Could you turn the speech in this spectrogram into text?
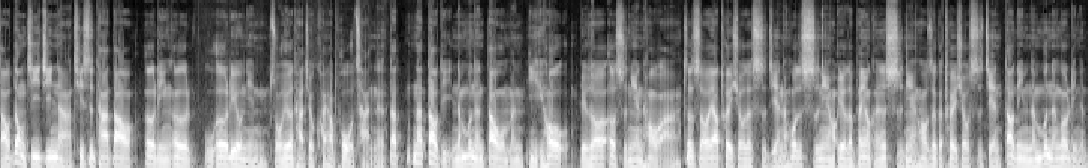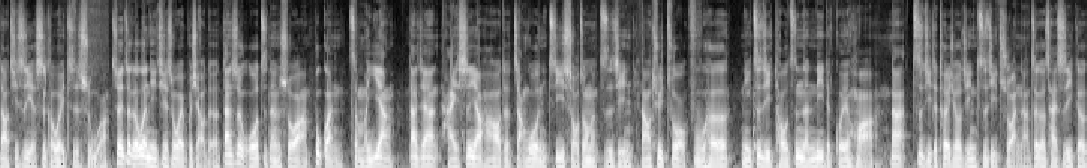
劳动基金啊，其实它到二零二五二六年左右，它就快要破产了。那那到底能不能到我们以后，比如说？二十年后啊，这时候要退休的时间呢，或者十年后，有的朋友可能十年后这个退休时间到底能不能够领得到，其实也是个未知数啊。所以这个问题其实我也不晓得，但是我只能说啊，不管怎么样。大家还是要好好的掌握你自己手中的资金，然后去做符合你自己投资能力的规划。那自己的退休金自己赚啊，这个才是一个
